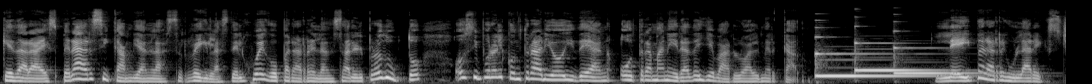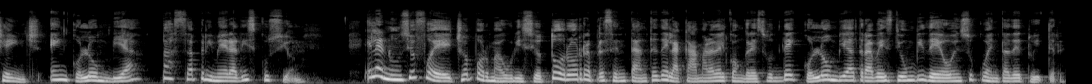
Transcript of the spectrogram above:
Quedará a esperar si cambian las reglas del juego para relanzar el producto o si por el contrario idean otra manera de llevarlo al mercado. Ley para regular exchange en Colombia pasa primera discusión. El anuncio fue hecho por Mauricio Toro, representante de la Cámara del Congreso de Colombia, a través de un video en su cuenta de Twitter.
